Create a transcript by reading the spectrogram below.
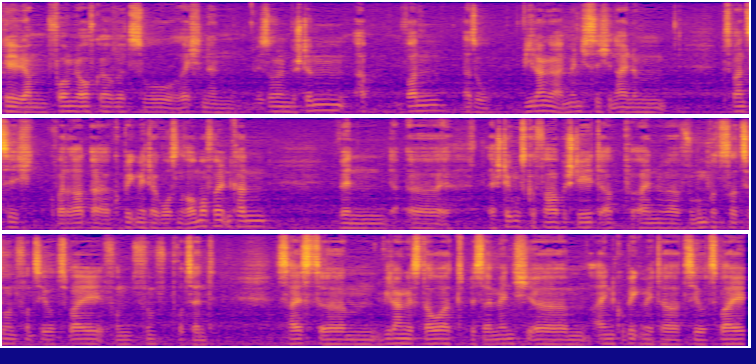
Okay, wir haben folgende Aufgabe zu rechnen. Wir sollen bestimmen, ab wann, also wie lange ein Mensch sich in einem 20 Quadrat, äh, Kubikmeter großen Raum aufhalten kann, wenn äh, Erstickungsgefahr besteht ab einer Volumenkonzentration von CO2 von 5%. Das heißt, ähm, wie lange es dauert, bis ein Mensch ähm, einen Kubikmeter CO2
